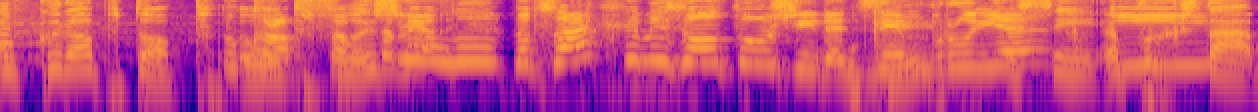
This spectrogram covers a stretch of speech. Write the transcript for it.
o crop top, O crop outro top também. flagelo. Uma pessoa que camisola tão gira, desembrulha. Sim, é e- porque está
